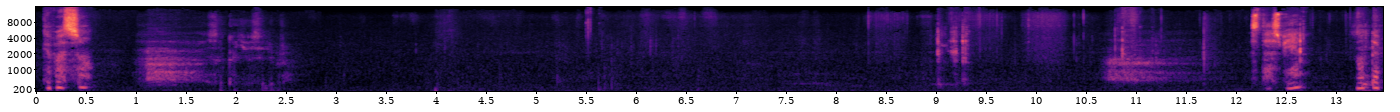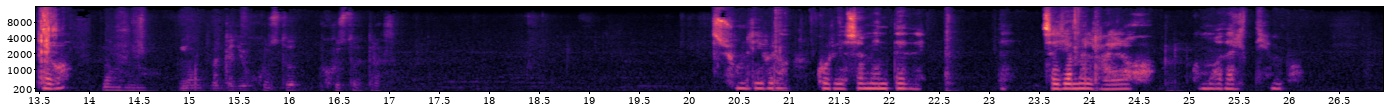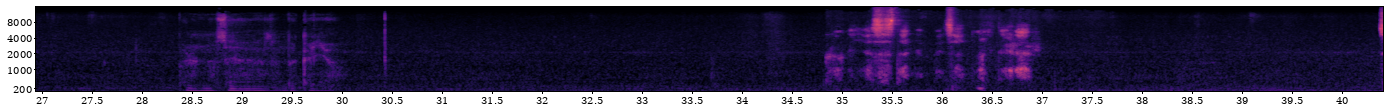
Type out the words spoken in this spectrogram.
¿Qué pasó? Se cayó ese libro. ¿Estás bien? ¿No te pegó? No, no, no. No, me cayó justo, justo detrás. Es un libro, curiosamente, de, de- se llama El reloj, como del tiempo. Pero no sé dónde cayó. Creo que ya se están empezando a alterar.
